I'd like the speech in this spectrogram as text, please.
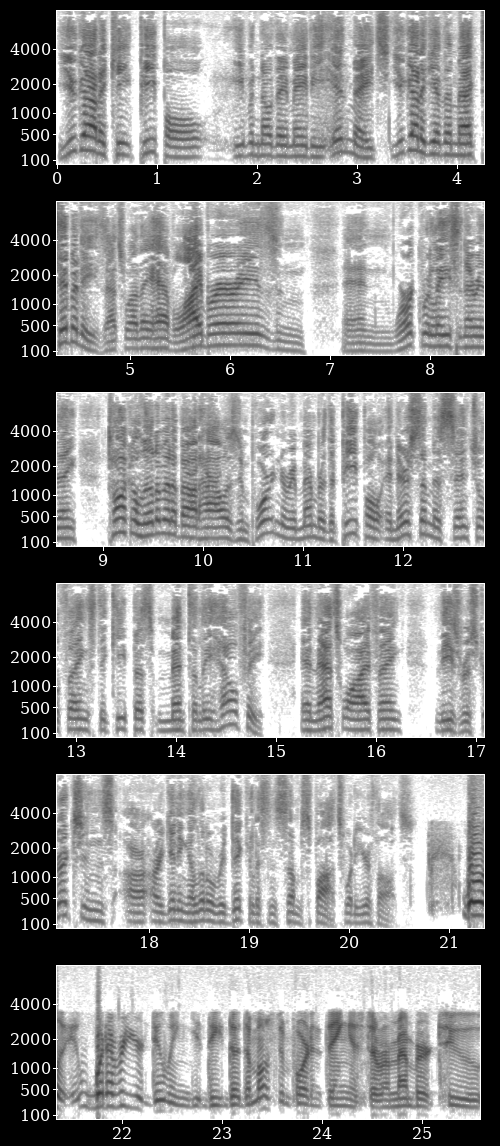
you got to keep people even though they may be inmates, you got to give them activities. That's why they have libraries and and work release and everything. Talk a little bit about how it's important to remember the people, and there's some essential things to keep us mentally healthy. And that's why I think these restrictions are, are getting a little ridiculous in some spots. What are your thoughts? Well, whatever you're doing, the the, the most important thing is to remember to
